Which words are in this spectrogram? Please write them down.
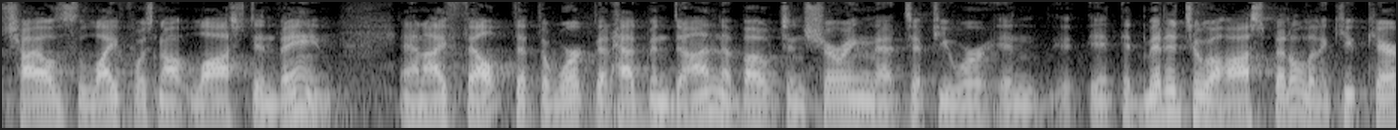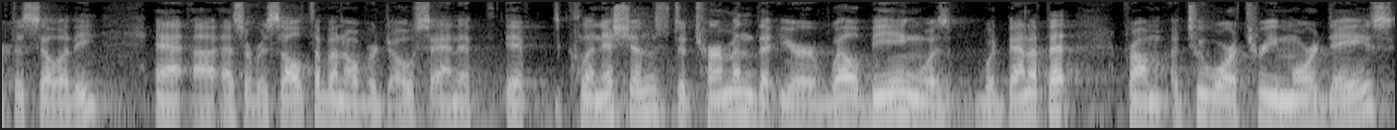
child's life was not lost in vain. And I felt that the work that had been done about ensuring that if you were in, in, admitted to a hospital, an acute care facility, uh, as a result of an overdose, and if, if clinicians determined that your well-being was would benefit from a two or three more days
